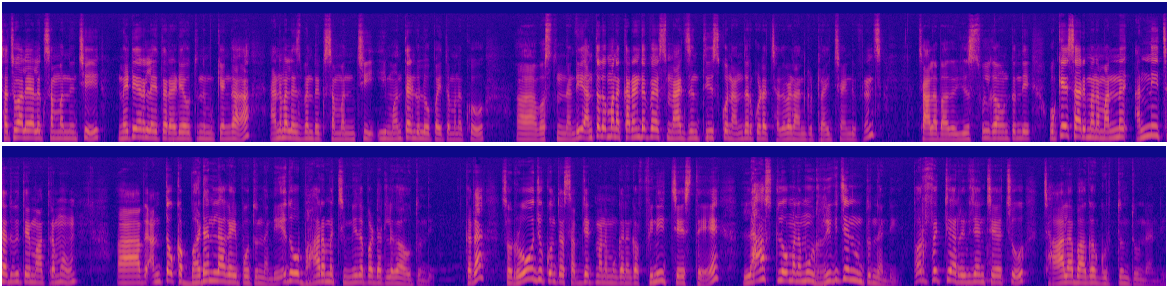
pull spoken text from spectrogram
సచివాలయాలకు సంబంధించి మెటీరియల్ అయితే రెడీ అవుతుంది ముఖ్యంగా యానిమల్ హస్బెండరీకి సంబంధించి ఈ మంత్ ఎండ్ లోపు అయితే మనకు వస్తుందండి. అంతలో మన కరెంట్ అఫైర్స్ మ్యాగజిన్ తీసుకొని అందరూ కూడా చదవడానికి ట్రై చేయండి ఫ్రెండ్స్ చాలా బాగా యూస్ఫుల్గా ఉంటుంది. ఒకేసారి మనం అన్ని అన్నీ చదివితే మాత్రము అవి అంత ఒక బడన్ లాగా అయిపోతుందండి. ఏదో భారం వచ్చి మీద పడ్డట్లుగా అవుతుంది. కదా? సో రోజు కొంత సబ్జెక్ట్ మనము కనుక ఫినిష్ చేస్తే లాస్ట్లో మనము రివిజన్ ఉంటుందండి. పర్ఫెక్ట్గా రివిజన్ చేయొచ్చు. చాలా బాగా గుర్తుంటుందండి.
